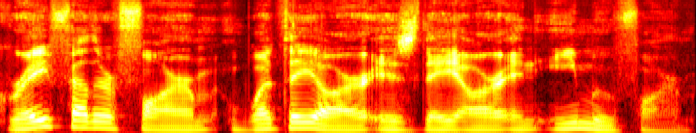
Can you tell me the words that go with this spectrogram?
Gray Feather Farm, what they are is they are an emu farm,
